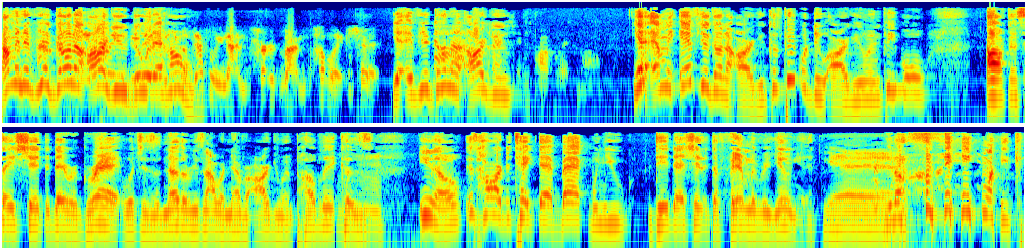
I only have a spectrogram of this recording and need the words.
I mean, if you're gonna I mean, I don't argue, even do it at home. Definitely not in per- not in public. Shit. Yeah, if you're No, gonna I don't argue, in public, no. Yeah, I mean, if you're gonna argue, because people do argue, and people often say shit that they regret, which is another reason I would never argue in public, because mm-hmm. You know it's hard to take that back when you did that shit at the family reunion. Yeah. You know what I mean? Like,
